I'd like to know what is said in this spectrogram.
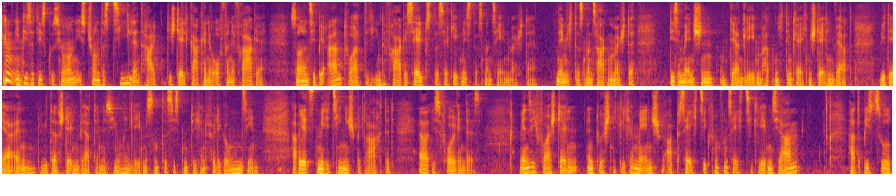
In dieser Diskussion ist schon das Ziel enthalten, die stellt gar keine offene Frage, sondern sie beantwortet in der Frage selbst das Ergebnis, das man sehen möchte. Nämlich, dass man sagen möchte, diese Menschen und deren Leben hat nicht den gleichen Stellenwert wie der, ein, wie der Stellenwert eines jungen Lebens. Und das ist natürlich ein völliger Unsinn. Aber jetzt medizinisch betrachtet äh, ist Folgendes. Wenn Sie sich vorstellen, ein durchschnittlicher Mensch ab 60, 65 Lebensjahren hat bis zu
